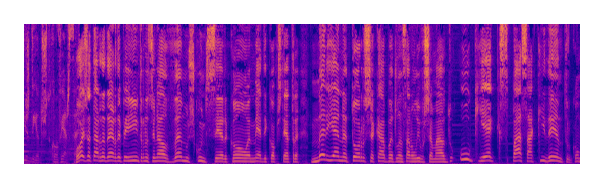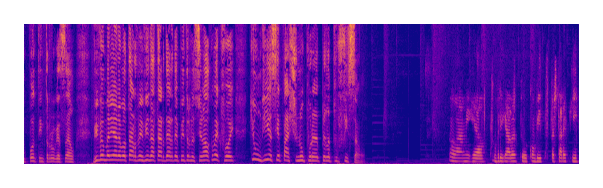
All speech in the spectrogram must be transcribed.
Dois dedos de conversa. Hoje, à tarde da RDP Internacional, vamos conhecer com a médica obstetra Mariana Torres. Acaba de lançar um livro chamado O que é que se passa aqui dentro? Com ponto de interrogação. Viva Mariana, boa tarde, bem-vinda à tarde da RDP Internacional. Como é que foi que um dia se apaixonou por, pela profissão? Olá, Miguel. Obrigada pelo convite para estar aqui.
